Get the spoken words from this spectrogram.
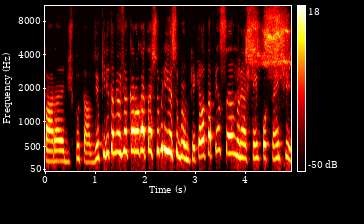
para disputá-los. E eu queria também ouvir a Carol Gataz sobre isso, Bruno, o que, é que ela está pensando, né? Acho que é importante.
